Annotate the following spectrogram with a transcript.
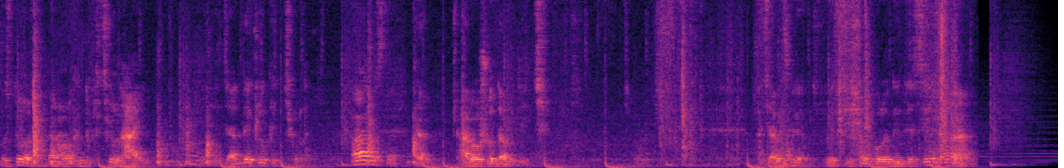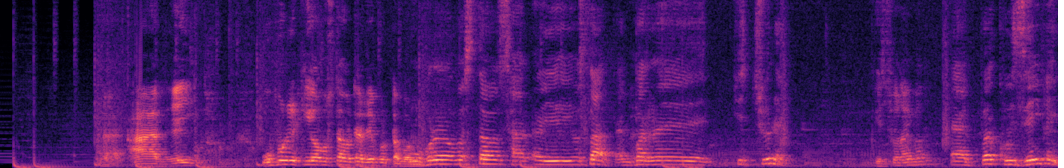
বুঝতে পারছ কারণ ওর কিন্তু কিছু নাই। যা দেখল কিচ্ছু নাই। হ্যাঁ আর ওষুধ আমি দিচ্ছি। আচ্ছা আমি প্রেসক্রিপশন করে দিতেছি হ্যাঁ, আর এই উপরের কি অবস্থা ওটা রিপোর্টটা বলব উপরের অবস্থা এই ওস্তাদ একবার কিচ্ছু নেই। কিছু নাই মানে? একবার খুঁজেই পাই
